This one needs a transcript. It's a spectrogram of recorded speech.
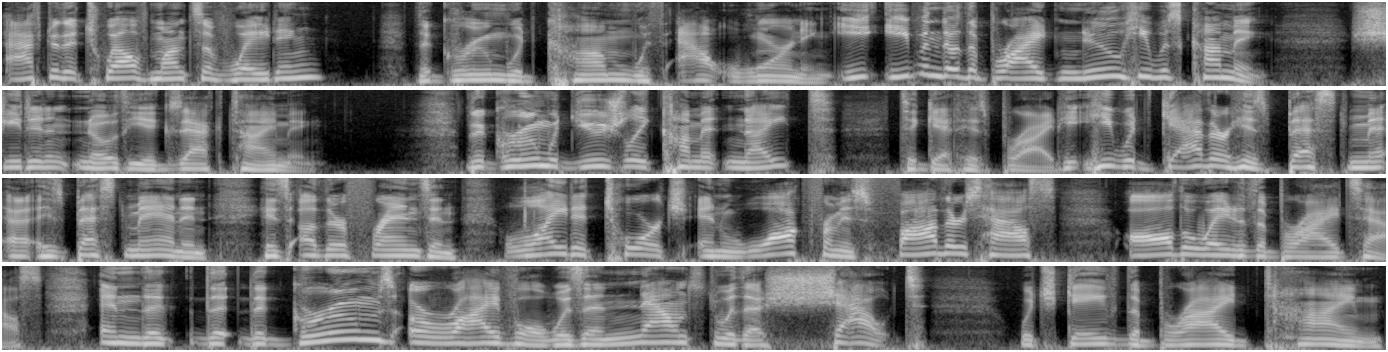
After the 12 months of waiting, the groom would come without warning. E- even though the bride knew he was coming, she didn't know the exact timing. The groom would usually come at night to get his bride. He, he would gather his best, ma- uh, his best man and his other friends and light a torch and walk from his father's house all the way to the bride's house. And the, the, the groom's arrival was announced with a shout, which gave the bride time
